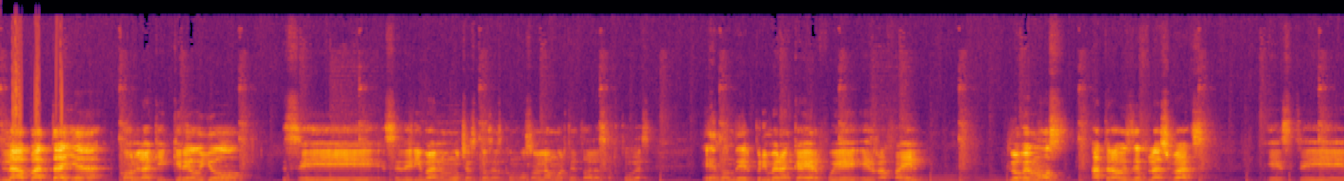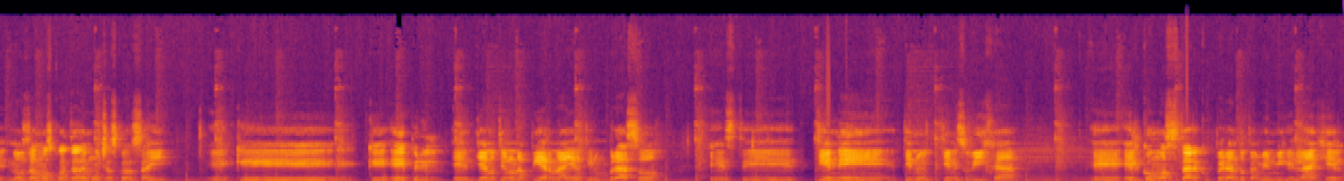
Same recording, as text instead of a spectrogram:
la batalla con la que creo yo se, se derivan muchas cosas como son la muerte de todas las tortugas. En donde el primero en caer fue es Rafael. Lo vemos a través de flashbacks. Este, nos damos cuenta de muchas cosas ahí. Eh, que, que April eh, ya no tiene una pierna, ya no tiene un brazo. Este, tiene, tiene, tiene su hija. Eh, el cómo se está recuperando también Miguel Ángel.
